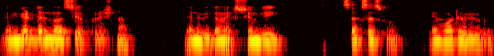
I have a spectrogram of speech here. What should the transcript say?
When you get that mercy of Krishna, then you become extremely successful in whatever you do.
